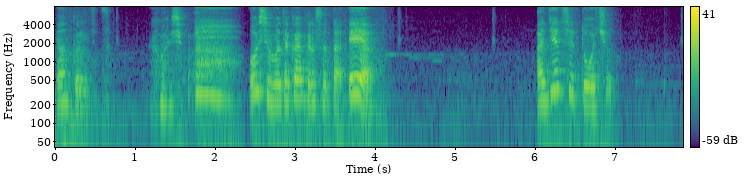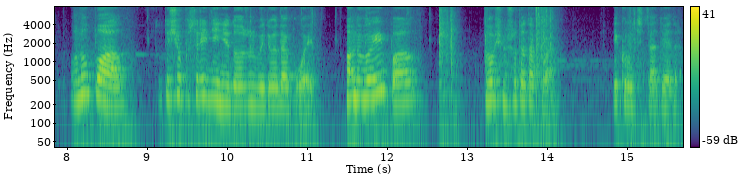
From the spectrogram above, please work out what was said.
И он крутится. В общем, в общем вот такая красота. Э! А где цветочек? Он упал. Тут еще посередине должен быть вот такой. Он выпал. В общем, что-то такое. И крутится от ветра.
